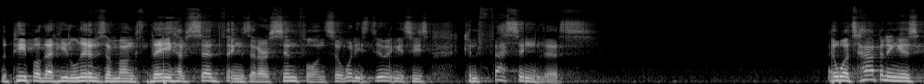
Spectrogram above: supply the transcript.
The people that he lives amongst, they have said things that are sinful. And so what he's doing is he's confessing this. And what's happening is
